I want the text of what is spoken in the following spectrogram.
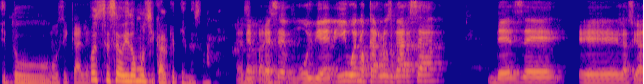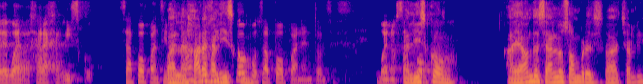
y tu... Musicales. Pues ese oído musical que tienes. ¿no? Eso, Me parece sí. muy bien. Y bueno, Carlos Garza, desde eh, la ciudad de Guadalajara, Jalisco. Zapopan. Si Guadalajara, no Jalisco. Pues Zapopan, entonces. Bueno, Zapopan. Jalisco. Allá donde sean los hombres, ¿va, Charlie?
